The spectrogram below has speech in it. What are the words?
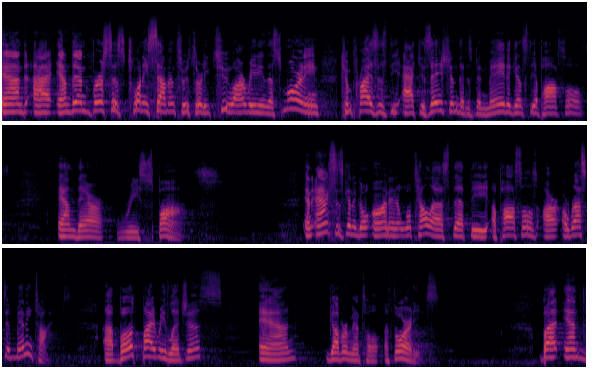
And, uh, and then verses 27 through 32, our reading this morning, comprises the accusation that has been made against the apostles and their response. And Acts is going to go on and it will tell us that the apostles are arrested many times, uh, both by religious and governmental authorities. But in,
